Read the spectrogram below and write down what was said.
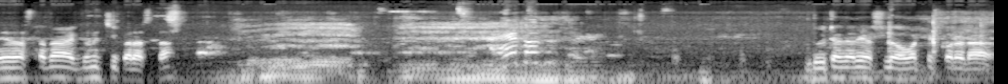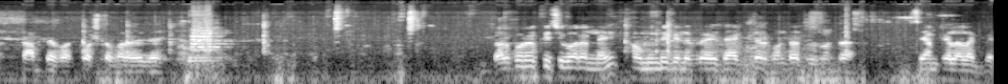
এই রাস্তাটা একদমই চিপা রাস্তা। দুইটা গাড়ি আসলে ওভারটেক করাটা টাফ ব্যাপার, কষ্টকর হয়ে যায়। তারপরেও কিছু করার নেই। হোমিন্দে গেলে প্রায় এক দেড় ঘণ্টা, দু ঘণ্টা জ্যাম ঠেলা লাগবে।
